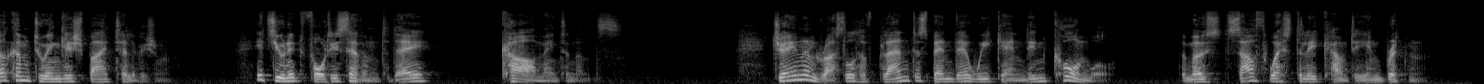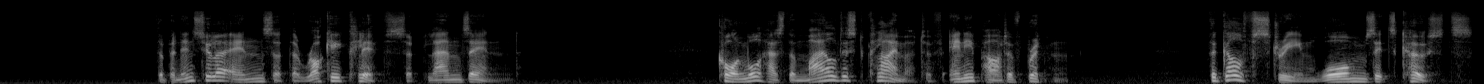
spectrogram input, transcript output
Welcome to English by Television. It's Unit 47 today car maintenance. Jane and Russell have planned to spend their weekend in Cornwall, the most southwesterly county in Britain. The peninsula ends at the rocky cliffs at Land's End. Cornwall has the mildest climate of any part of Britain. The Gulf Stream warms its coasts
